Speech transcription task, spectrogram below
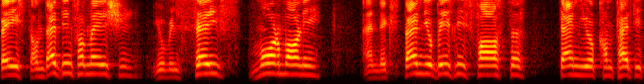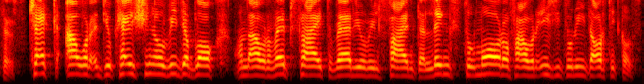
Based on that information, you will save more money and expand your business faster than your competitors. Check our educational video blog on our website where you will find the links to more of our easy to read articles.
